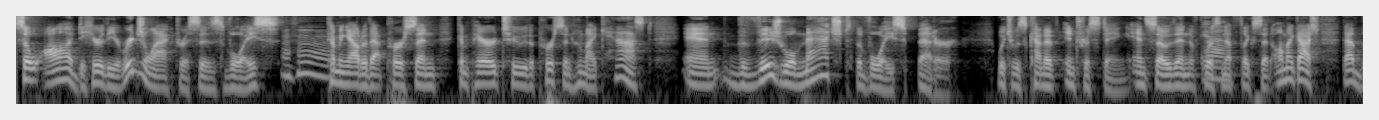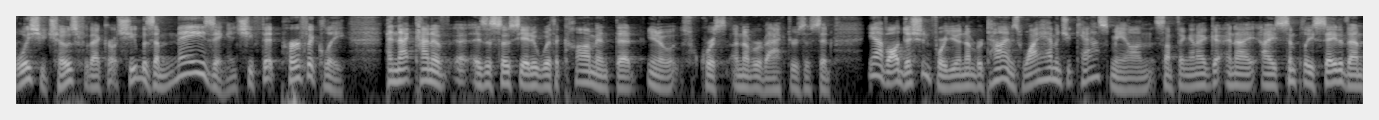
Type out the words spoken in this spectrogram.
so odd to hear the original actress's voice coming out of that person compared to the person whom I cast, and the visual matched the voice better, which was kind of interesting. And so then, of course, Yeah. Netflix said, "Oh my gosh, that voice you chose for that girl, she was amazing, and she fit perfectly." And that kind of uh, is associated with a comment that you know, of course, a number of actors have said, "Yeah, I've auditioned for you a number of times. Why haven't you cast me on something?" And I and I, I simply say to them.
